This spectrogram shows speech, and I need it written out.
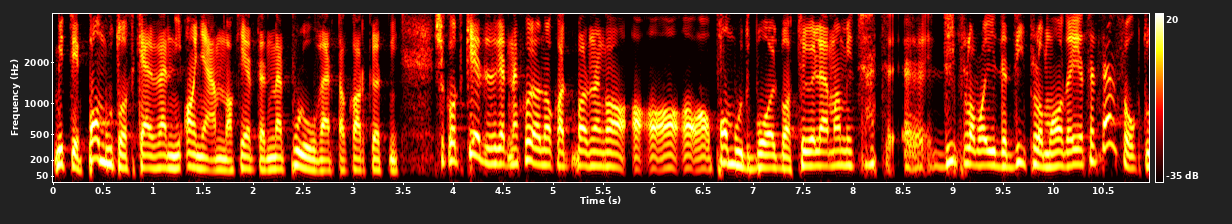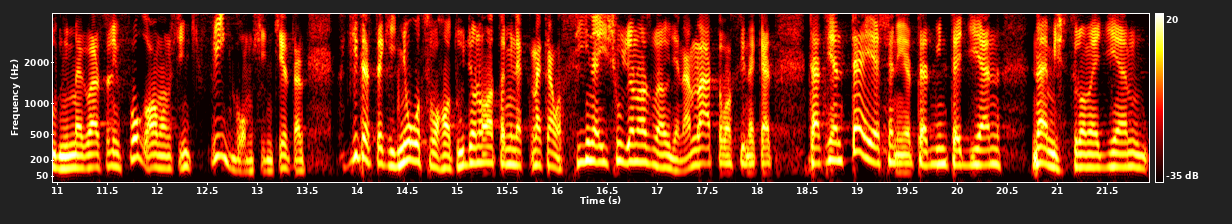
mit én pamutot kell venni anyámnak, érted, mert pulóvert akar kötni. És akkor ott kérdezgetnek olyanokat a, a, a, a pamutboltba tőlem, amit hát diploma ide, diploma oda, érted, nem fogok tudni megválaszolni, fogalmam sincs, fingom sincs, érted. Kitesztek így 86 ugyanaz, aminek nekem a színe is ugyanaz, mert ugye nem lát láttam a színeket. Tehát ilyen teljesen érted, mint egy ilyen, nem is tudom, egy ilyen,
